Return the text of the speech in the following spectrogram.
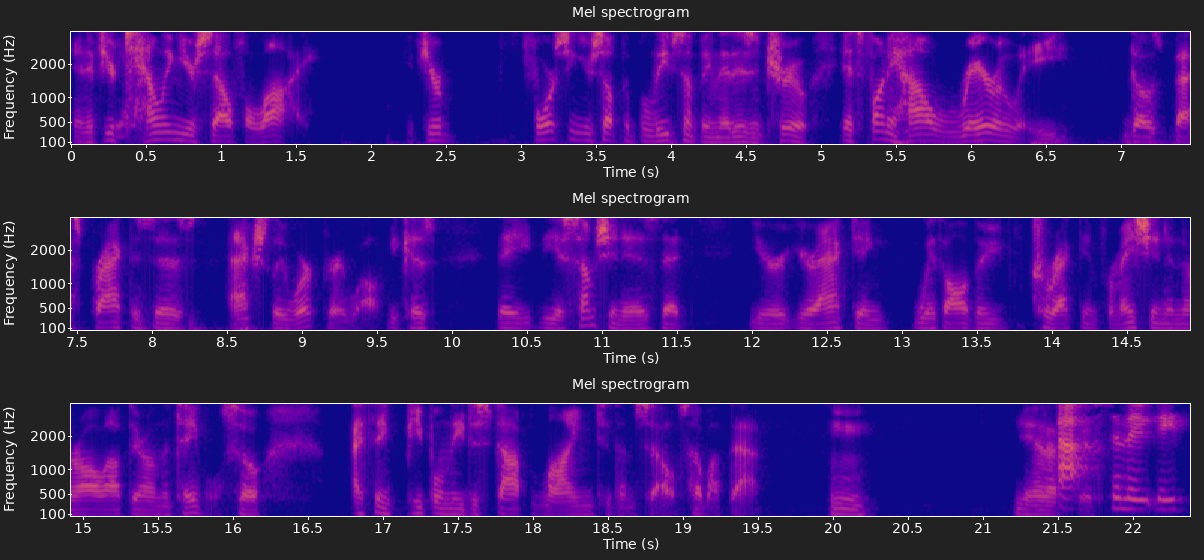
And if you're yeah. telling yourself a lie, if you're forcing yourself to believe something that isn't true. It's funny how rarely those best practices actually work very well because they the assumption is that you're you're acting with all the correct information and they're all out there on the table. So I think people need to stop lying to themselves. How about that? Hmm. Yeah, that's absolutely. Good.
